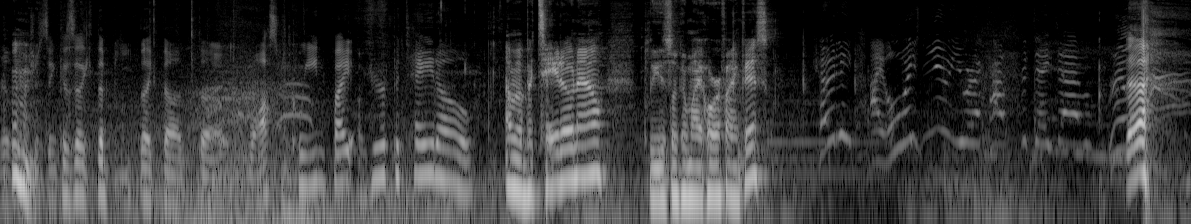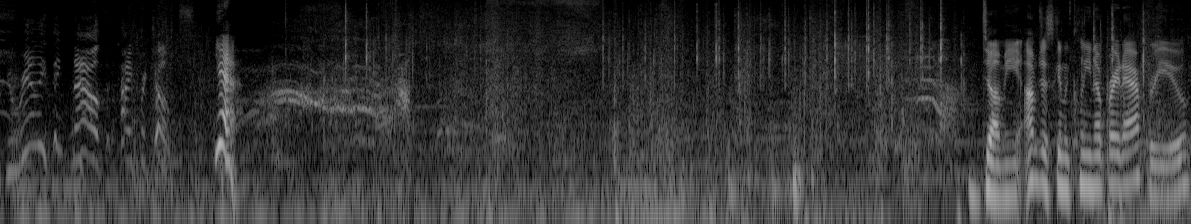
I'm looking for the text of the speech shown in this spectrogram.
really Mm-hmm. interesting because like the bee- like the the wasp queen fight. Oh, you're a potato. I'm a potato now. Please look at my horrifying face. Cody, I always knew you were a couch potato. Really? you really think now's the time for jokes? yeah. Dummy, I'm just gonna clean up right after you.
